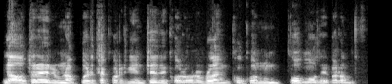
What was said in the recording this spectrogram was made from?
La otra era una puerta corriente de color blanco con un pomo de bronce.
